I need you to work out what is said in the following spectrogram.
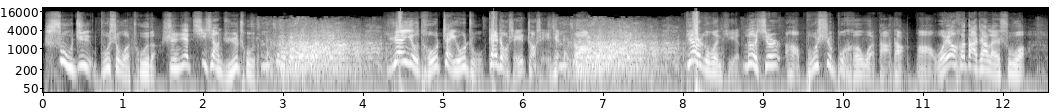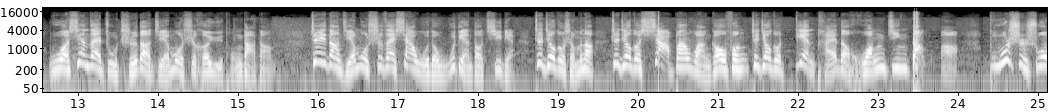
数据不是我出的，是人家气象局出的。冤有头，债有主，该找谁找谁去，是吧？第二个问题，乐心儿啊，不是不和我搭档啊，我要和大家来说，我现在主持的节目是和雨桐搭档的。这档节目是在下午的五点到七点，这叫做什么呢？这叫做下班晚高峰，这叫做电台的黄金档啊！不是说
